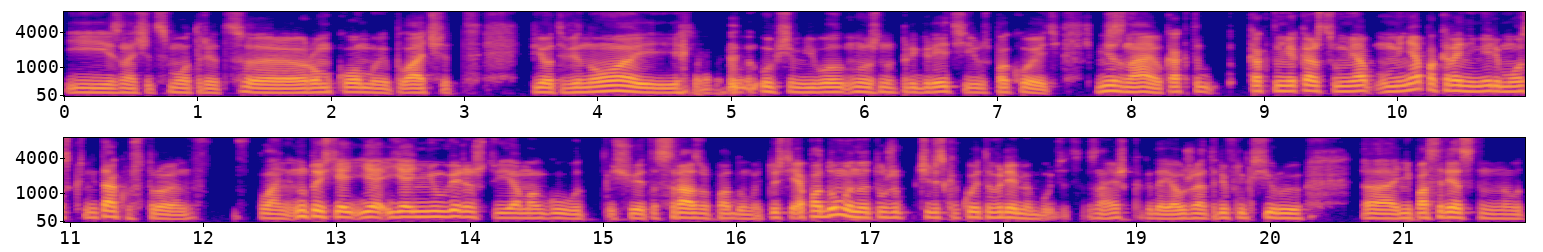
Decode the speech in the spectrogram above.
и, значит, смотрит э, ромкомы, плачет, пьет вино, и, в общем, его нужно пригреть и успокоить. Не знаю, как-то, как-то мне кажется, у меня, у меня, по крайней мере, мозг не так устроен в, в плане... Ну, то есть я, я, я не уверен, что я могу вот еще это сразу подумать. То есть я подумаю, но это уже через какое-то время будет, знаешь, когда я уже отрефлексирую э, непосредственно вот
